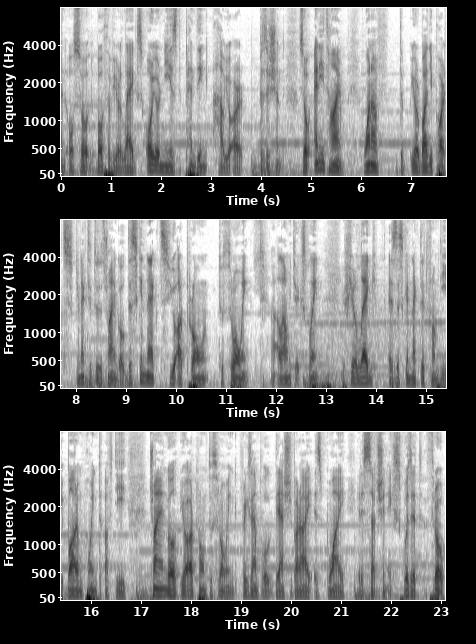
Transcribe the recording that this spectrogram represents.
and also both of your legs or your knees depending how you are positioned. So anytime one of the, your body parts connected to the triangle disconnects you are prone to throwing. Uh, allow me to explain. If your leg is disconnected from the bottom point of the triangle, you are prone to throwing. For example, the Ashibarai is why it is such an exquisite throw.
